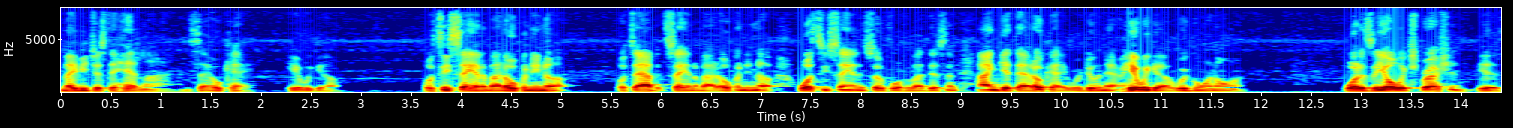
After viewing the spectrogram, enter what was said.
maybe just a headline and say, okay, here we go. What's he saying about opening up? What's Abbott saying about opening up? What's he saying and so forth about this? And I can get that. Okay, we're doing that. Here we go. We're going on. What is the old expression? Is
